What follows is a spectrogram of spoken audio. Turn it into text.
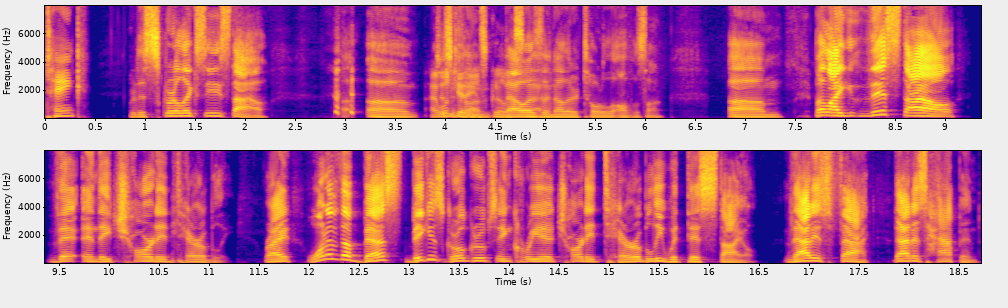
tank. Or this Skrillexy style. Uh, um, I just kidding. call it Skrillex that was another total awful song. Um, but like this style, that and they charted terribly, right? One of the best, biggest girl groups in Korea charted terribly with this style. That is fact. That has happened.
